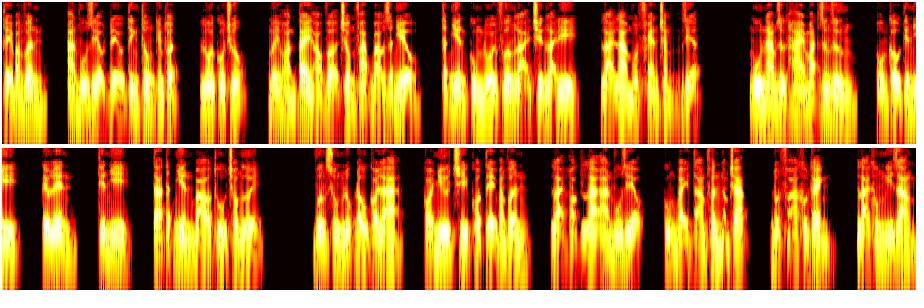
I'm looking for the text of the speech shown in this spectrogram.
tề băng vân, an vũ diệu đều tinh thông kiếm thuật, lôi cô trúc, mây hoàn tay áo vợ chồng pháp bảo rất nhiều, tất nhiên cùng đối phương lại chiến lại đi, lại là một phen chẳng diện. Ngu nam rực hai mắt rưng rưng, ôm cầu tiên nhi, kêu lên, tiên nhi, ta tất nhiên báo thủ cho ngươi. Vương sùng lúc đầu coi là, coi như chỉ có tề băng vân, lại hoặc là an vũ diệu, cũng bảy tám phần nắm chắc, đột phá khốn cảnh, lại không nghĩ rằng,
